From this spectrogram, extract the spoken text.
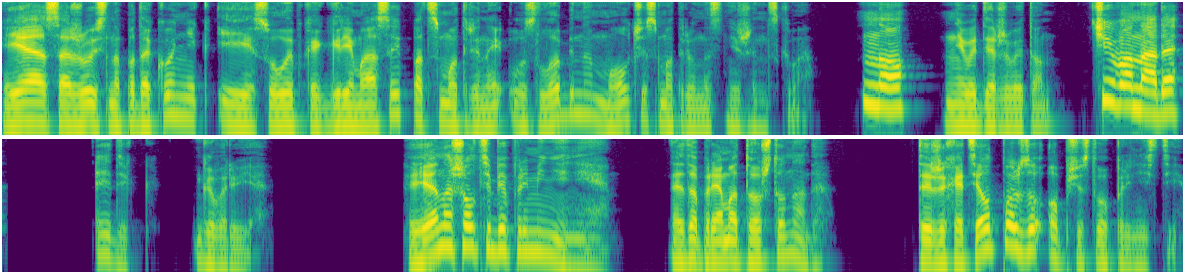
Я сажусь на подоконник и с улыбкой гримасой, подсмотренной у Злобина, молча смотрю на Снежинского. «Но», — не выдерживает он, — «чего надо?» «Эдик», — говорю я, — «я нашел тебе применение. Это прямо то, что надо. Ты же хотел пользу обществу принести.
